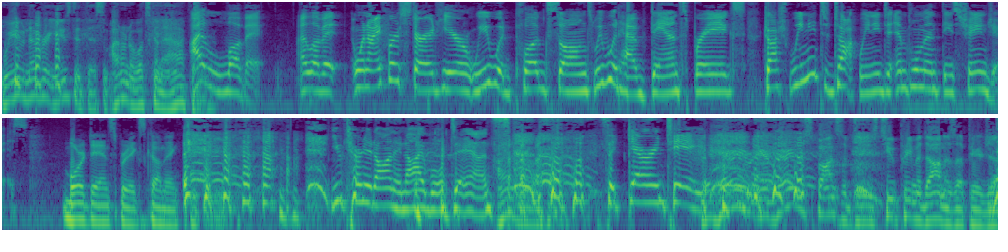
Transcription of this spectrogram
We've never used it this. I don't know what's going to happen. I love it. I love it. When I first started here, we would plug songs, we would have dance breaks. Josh, we need to talk. We need to implement these changes. More dance breaks coming. You turn it on and I will dance. it's a guarantee. You're very, you're very responsive to these two prima donnas up here, Josh.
